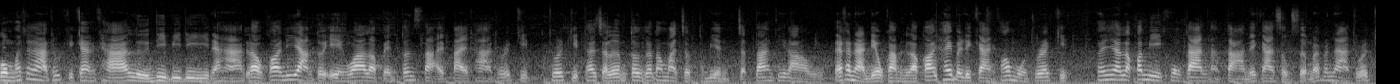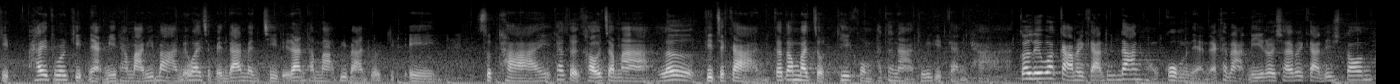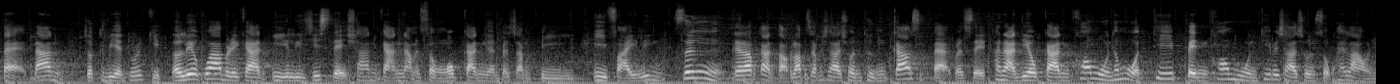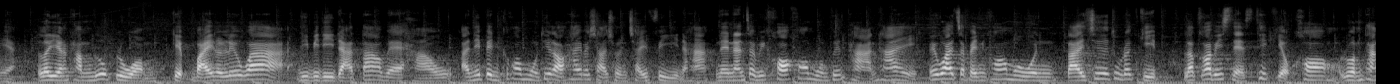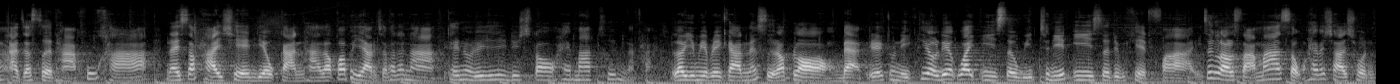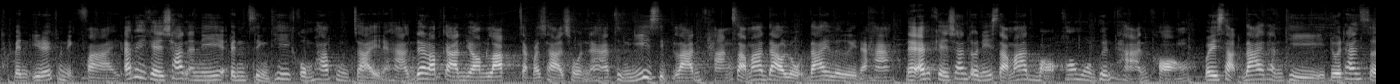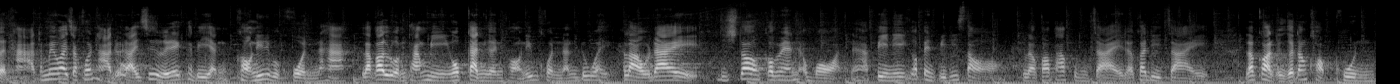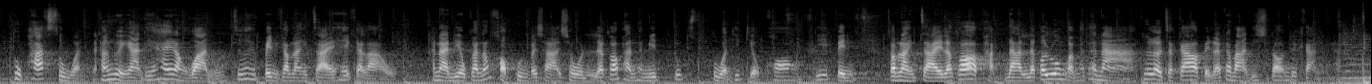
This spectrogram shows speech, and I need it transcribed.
กรมพัฒนาธุรกิจการค้าหรือ DBD นะคะเราก็นิยามตัวเองว่าเราเป็นต้นสายปลายทางธุรกิจ ธุรกิจถ้าจะเริ่มต้นก็ต้องมาจดทะเบียนจัดตั้งที่เรา และขณะเดียวกันเราก็ให้บริการข้อมูลธุรกิจเพราะฉะนั้นเราก็มีโครงการต่างๆ ในการส่งเสริมพัฒนาธุรกิจ ให้ธุรกิจเนี่ยมีธรรมาภิบาลไม่ว่าจะเป็นด้านบัญชีหรือด้านธรรมาภิบาลธุรกิจเอง สุดท้ายถ้าเกิดเขาจะมาเลิกกิจการ ก็ต้องมาจดที่กรมพัฒนาธุรกิจการค้า ก็เรียกว่าการบริการทุกด้านของกรมเนี่ยในขณะนี้เราใช้บริการดิจิทัลตั้งแต่ด้านจดทะเบียนธุรกิจ เราเรียกว่าบริการ e-registration การนำส่งงบการเงินประจำปี e-filing ซึ่งได้รับการตอบรับจากประชาชนถึง 98%ขณะเดียวกันข้อมูลทั้งหมดที่เป็นข้อมูลที่ประชาชนส่งให้เราเนี่ยเรายังทำรวบรวม เก็บไว้เราเรียกว่า DBD Data Warehouse อันนี้เป็นข้อมูลที่เราให้ประชาชนใช้ฟรีนะคะในนั้นจะวิเคราะห์ข้อมูลพื้นฐานให้ ไม่ว่าจะเป็นข้อมูลรายชื่อธุรกิจ แล้วก็ business ที่เกี่ยวข้อง รวมทั้งอาจจะเสิร์ชหาคู่ค้าใน supply chain เดียวกันค่ะแล้วก็พยายามจะพัฒนาเทคโนโลยีดิจิทัลให้มากขึ้นนะคะ เรายังมีบริการหนังสือรับรองแบบอิเล็กทรอนิกส์ที่เราเรียกว่า e-service ชนิด e-certificate file ซึ่งเราสามารถส่งให้ประชาชนเป็นอิเล็กทรอนิกส์ไฟล์แอปพลิเคชันอันนี้เป็นสิ่งที่กรมภาคภูมิใจนะคะ ได้รับการยอมรับจากประชาชนนะคะถึง 20 ล้านครั้ง สามารถดาวน์โหลดได้เลยนะคะ ในแอปพลิเคชันตัวนี้สามารถบอกข้อมูลพื้นฐานของบริษัทได้ทันที โดยท่านเสิร์ชหาถ้าไม่ว่าจะค้นหาด้วยรายชื่อหรือเลขทะเบียนของนิติบุคคลนะคะแล้วก็รวมทั้งมีงบการเงินของนิติบุคคลนั้นด้วย เราได้ Digital Government Award นะคะปีนี้ก็เป็นปีที่ 2 แล้วก็ภาคภูมิใจแล้วก็ดีใจ แล้วก่อนอื่นก็ต้องขอบคุณทุกภาคส่วน ทั้งหน่วยงานที่ให้รางวัล ซึ่งเป็นกำลังใจให้กับเราขณะเดียวกันต้องขอบคุณประชาชน และก็พันธมิตรทุกส่วนที่เกี่ยวข้องที่เป็นกำลังใจแล้วก็ผลักดันแล้วก็ร่วมกันพัฒนา เพื่อเราจะก้าวเป็นรัฐบาลดิจิทัลด้วยกันค่ะ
